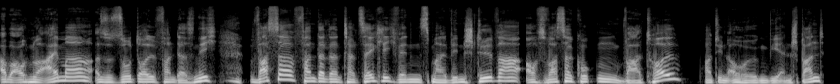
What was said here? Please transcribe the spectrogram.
Aber auch nur einmal, also so doll fand er es nicht. Wasser fand er dann tatsächlich, wenn es mal windstill war, aufs Wasser gucken war toll, hat ihn auch irgendwie entspannt.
